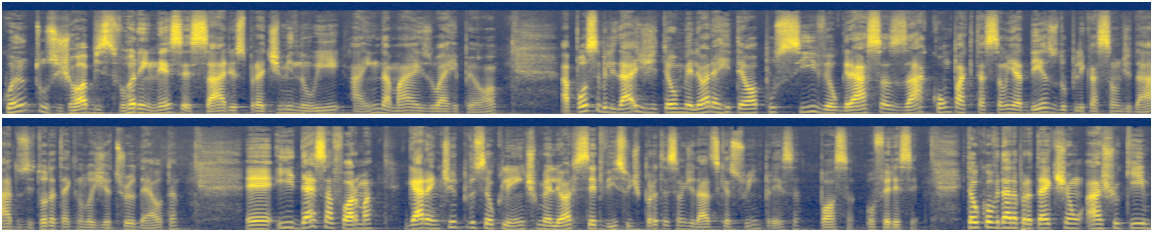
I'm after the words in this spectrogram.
quantos jobs forem necessários para diminuir ainda mais o RPO, a possibilidade de ter o melhor RTO possível graças à compactação e à desduplicação de dados e toda a tecnologia True Delta. É, e dessa forma garantir para o seu cliente o melhor serviço de proteção de dados que a sua empresa possa oferecer. Então, o Convidada Protection acho que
